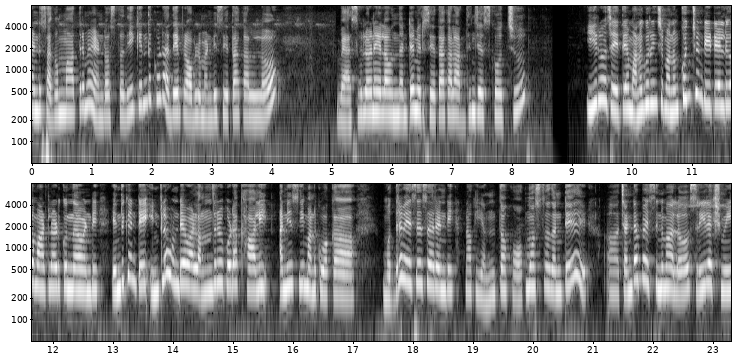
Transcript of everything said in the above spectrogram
అండ్ సగం మాత్రమే ఎండ వస్తుంది కింద కూడా అదే ప్రాబ్లం అండి శీతాకాలంలో. వేసవిలోనే ఎలా ఉందంటే మీరు శీతాకాలం అర్థం చేసుకోవచ్చు. ఈరోజైతే మన గురించి మనం కొంచెం డీటెయిల్డ్గా మాట్లాడుకుందామండి. ఎందుకంటే ఇంట్లో ఉండే వాళ్ళందరూ కూడా ఖాళీ అనేసి మనకు ఒక ముద్ర వేసేసారండి నాకు ఎంత కోపం వస్తుందంటే చంటబ్బాయి సినిమాలో శ్రీలక్ష్మి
